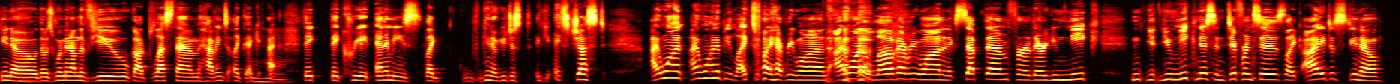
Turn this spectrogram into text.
You mm. know, those women on the View, God bless them, having to like, like, I- mm-hmm. they they create enemies. Like you know, you just it's just. I want I want to be liked by everyone. I want to love everyone and accept them for their unique uniqueness and differences. Like I just, you know,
